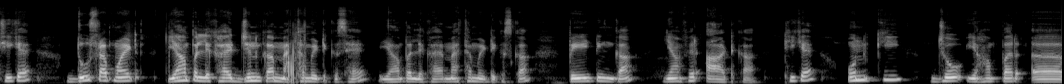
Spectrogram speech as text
ठीक है। दूसरा पॉइंट यहाँ पर लिखा है जिनका मैथमेटिक्स है यहाँ पर लिखा है मैथमेटिक्स का पेंटिंग का या फिर आर्ट का ठीक है। उनकी जो यहाँ पर आ,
